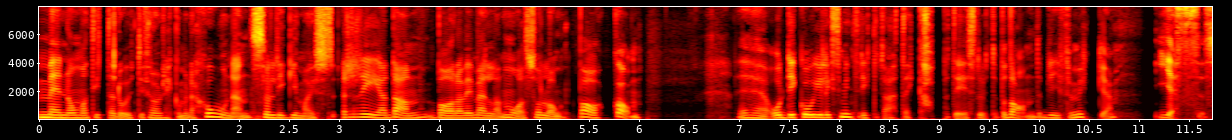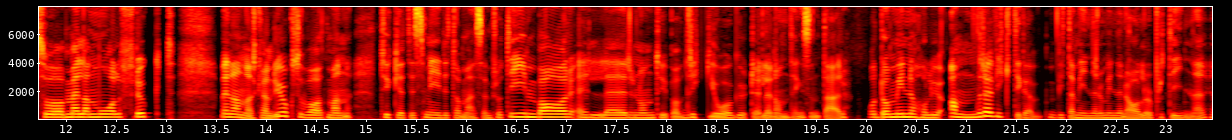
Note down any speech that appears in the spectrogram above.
Men om man tittar då utifrån rekommendationen så ligger man ju redan bara vid mellanmål så långt bakom. Eh, och det går ju liksom inte riktigt att äta ikapp det i slutet på dagen, det blir för mycket. Yes, så mellanmål, frukt. Men annars kan det ju också vara att man tycker att det är smidigt att ha med sig en proteinbar eller någon typ av drickyoghurt eller någonting sånt där. Och de innehåller ju andra viktiga vitaminer och mineraler och proteiner,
